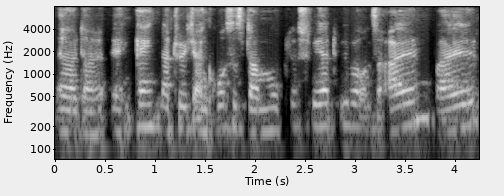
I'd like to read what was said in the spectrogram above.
äh, da hängt natürlich ein großes Damoklesschwert über uns allen, weil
